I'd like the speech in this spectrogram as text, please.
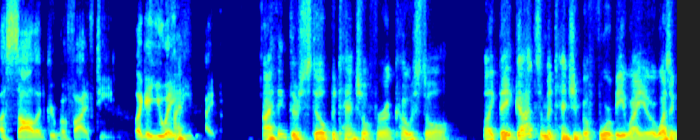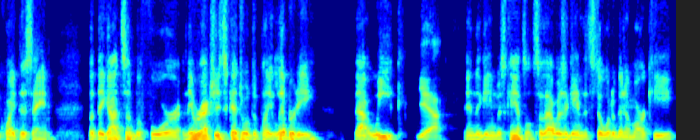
a solid group of five team, like a UAB type. I think there's still potential for a coastal. Like they got some attention before BYU. It wasn't quite the same, but they got some before, and they were actually scheduled to play Liberty that week, Yeah, and the game was canceled. So that was a game that still would have been a marquee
